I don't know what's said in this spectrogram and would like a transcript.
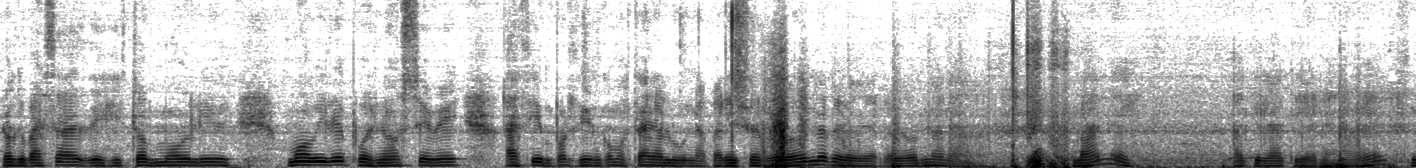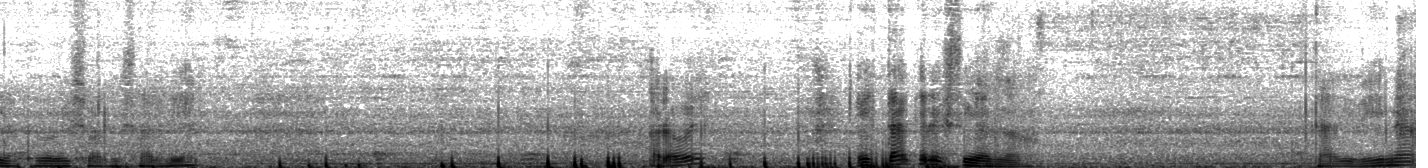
Lo que pasa desde estos móviles, móviles pues no se ve al 100% cómo está la luna. Parece redonda, pero de redonda nada. ¿Vale? Aquí la tienen, a ver si la puedo visualizar bien. ¿Ahora ves? Está creciendo. Está divina,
